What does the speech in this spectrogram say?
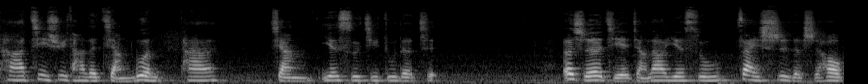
他继续他的讲论，他。讲耶稣基督的这二十二节，讲到耶稣在世的时候，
